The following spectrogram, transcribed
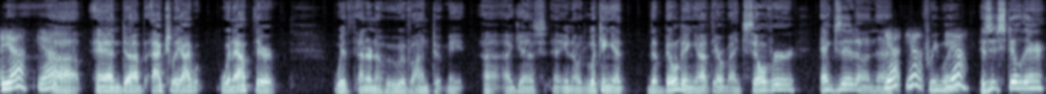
Yeah, yeah. Uh, and uh, actually, I w- went out there with, I don't know who, Yvonne took me, uh, I guess, uh, you know, looking at the building out there by Silver exit on the yeah, yeah. freeway. Yeah. Is it still there?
